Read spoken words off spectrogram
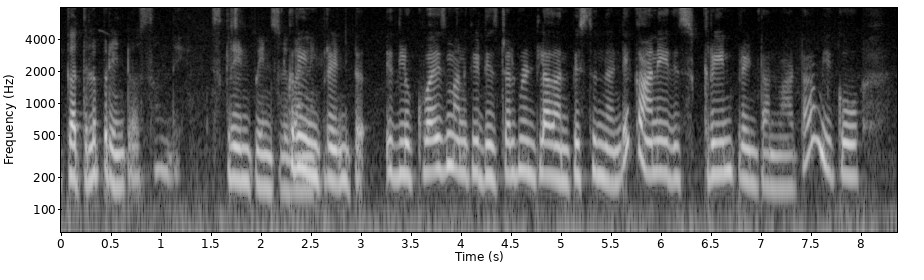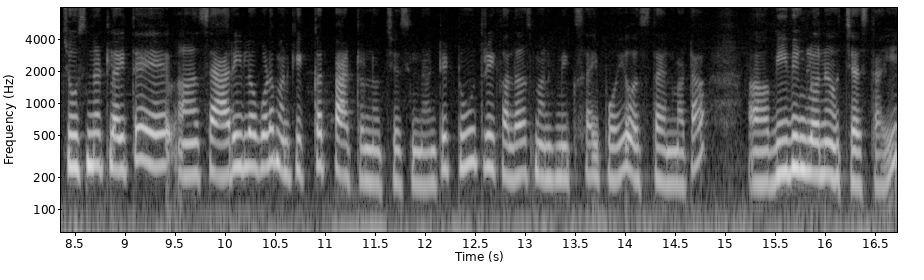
ఇక్కత్తులో ప్రింట్ వస్తుంది. Screen prints screen print. ఇది లుక్ వైజ్ మనకి డిజిటల్ ప్రింట్ లాగా అనిపిస్తుందండి. కానీ ఇది స్క్రీన్ ప్రింట్ అన్నమాట. మీకు చూసినట్లయితే శారీలో కూడా మనకి ఇక్కత్ ప్యాటర్న్ వచ్చేసింది. అంటే టూ త్రీ కలర్స్ మనకి మిక్స్ అయిపోయి వస్తాయి అనమాట వీవింగ్లోనే వచ్చేస్తాయి.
